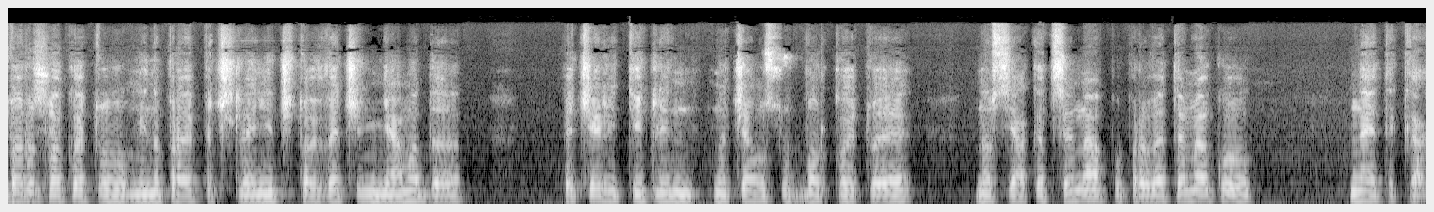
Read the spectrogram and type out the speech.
Първо това, което ми направи впечатление, че той вече няма да печели титли начало с отбор, който е на всяка цена. Поправете ме, ако не е така.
